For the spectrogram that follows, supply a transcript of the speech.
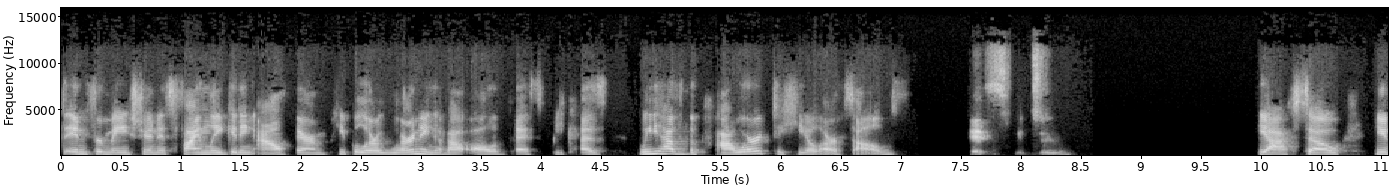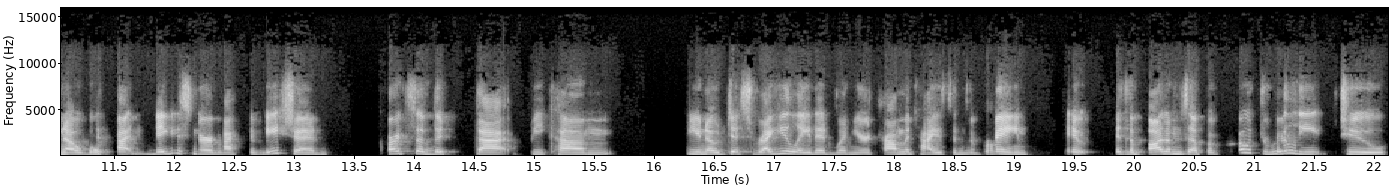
the information is finally getting out there and people are learning about all of this because we have the power to heal ourselves. Yes, we do. Yeah. So, you know, with that vagus nerve activation, parts of the that become, you know, dysregulated when you're traumatized in the brain it is a bottoms up approach really to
